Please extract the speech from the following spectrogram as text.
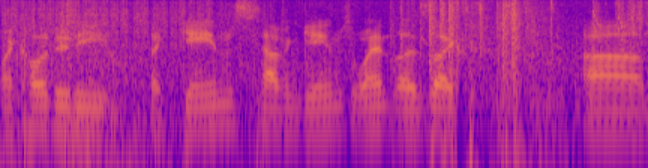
my Call of Duty, like games, having games went was like, um,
